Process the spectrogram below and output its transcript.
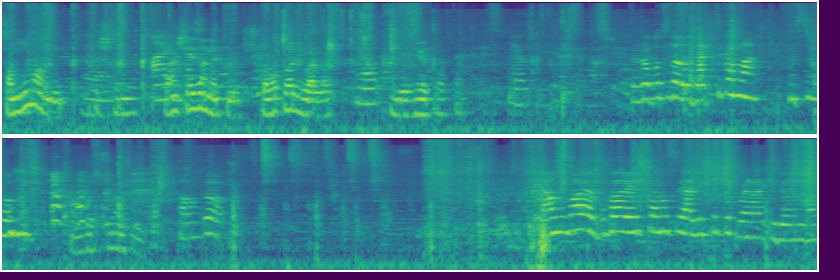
Sen bunu mu aldın? İşte. Ben Aynen. şey zannettim. Küçük robot var yuvarlak. Yok, Geziyor etrafta. Yok. Robotu da alacaktık ama nasip olmadı. Kanka tutsana şunu. Kaldı. Yalnız var ya bu kadar eşya nasıl yerleşir çok merak ediyorum ben.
